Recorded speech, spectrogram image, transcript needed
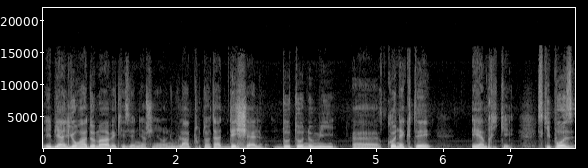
eh bien, il y aura demain avec les énergies renouvelables tout un tas d'échelles, d'autonomie connectée et imbriquée. Ce qui pose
